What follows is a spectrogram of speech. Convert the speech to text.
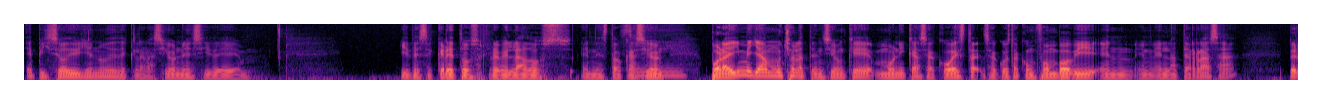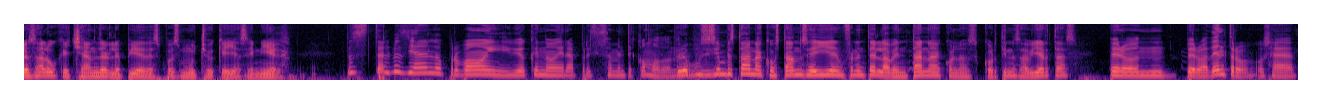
episodio lleno de declaraciones y de y de secretos revelados en esta ocasión. Sí. Por ahí me llama mucho la atención que Mónica se acuesta, se acuesta con Fon Bobby en, en- en la terraza, pero es algo que Chandler le pide después mucho y que ella se niega. Pues tal vez ya lo probó y vio que no era precisamente cómodo, ¿no? Pero pues si siempre estaban acostándose ahí enfrente de la ventana con las cortinas abiertas. pero, pero adentro, o sea,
